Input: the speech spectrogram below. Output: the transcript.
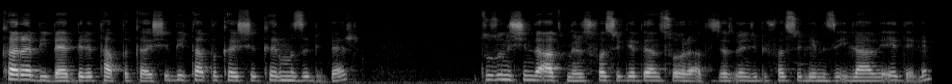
Karabiber bir tatlı kaşığı, bir tatlı kaşığı kırmızı biber. Tuzun içinde atmıyoruz. Fasulyeden sonra atacağız. Önce bir fasulyemizi ilave edelim.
